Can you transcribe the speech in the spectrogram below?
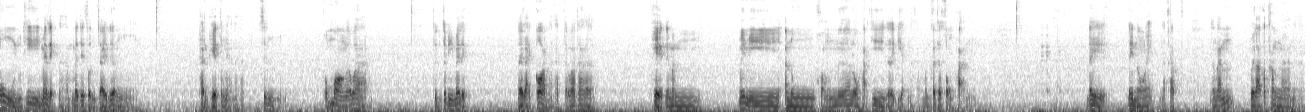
มุ่งอยู่ที่แม่เหล็กนะครับ ไม่ได้สนใจเรื่องแผ่นเพจตรงนี้นะครับ ซึ่งผมมองแล้วว่า ถึงจะมีแม่เหล็กหลาย ๆ ก้อนนะครับ แต่ว่าถ้าเพจเนี่ยมันไม่มีอนูของเนื้อโลหะที่ละเอียดนะครับ มันก็จะส่งผ่าน ได้ได้น้อยนะครับ ดังนั้นเวลาก็ทำงานนะครับ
